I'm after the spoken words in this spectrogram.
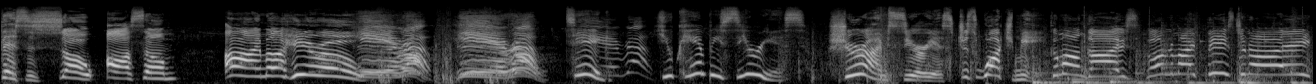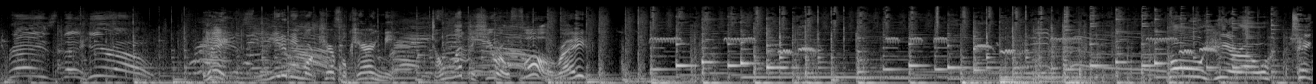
This is so awesome. I'm a hero. Hero! Hero! Tig, you can't be serious. Sure, I'm serious. Just watch me. Come on, guys. Come to my feast tonight. Praise the hero! Hey, you need to be more careful carrying me. Don't let the hero fall, right? Oh, hero, Tig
